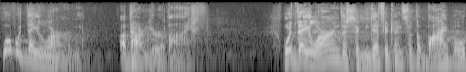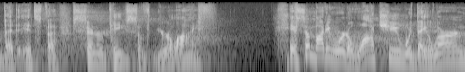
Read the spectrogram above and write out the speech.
what would they learn about your life? Would they learn the significance of the Bible, that it's the centerpiece of your life? If somebody were to watch you, would they learn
